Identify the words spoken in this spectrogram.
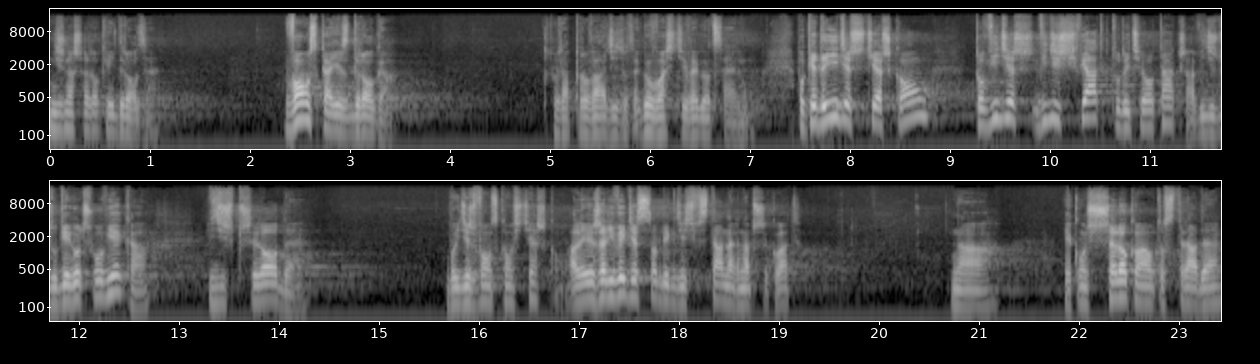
niż na szerokiej drodze. Wąska jest droga, która prowadzi do tego właściwego celu. Bo kiedy idziesz ścieżką, to widzisz, widzisz świat, który cię otacza, widzisz drugiego człowieka, widzisz przyrodę, bo idziesz wąską ścieżką. Ale jeżeli wyjdziesz sobie gdzieś w Stanach na przykład, na jakąś szeroką autostradę,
